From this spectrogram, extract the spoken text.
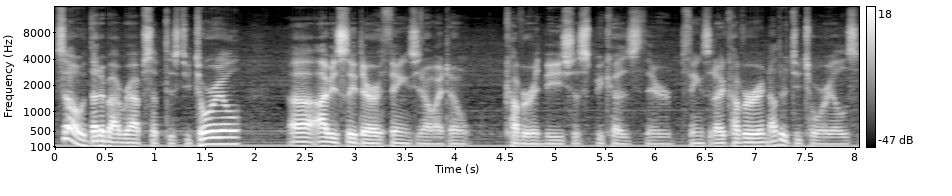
So that about wraps up this tutorial. Uh, obviously there are things, you know, I don't cover in these just because they're things that I cover in other tutorials,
